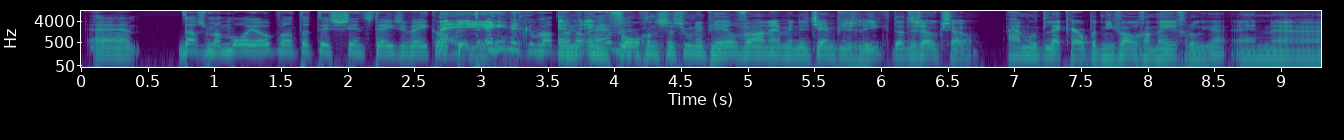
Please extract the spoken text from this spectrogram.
Ehm, dat is maar mooi ook, want dat is sinds deze week ook Nee. het enige wat we En, nog en hebben. volgend seizoen heb je heel veel aan hem in de Champions League. Dat is ook zo. Hij moet lekker op het niveau gaan meegroeien. En eh,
